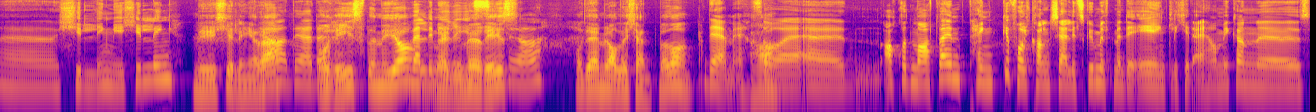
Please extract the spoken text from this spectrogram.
Eh, kylling, mye kylling. Mye kylling er det. Ja, det er det. Og ris det er mye av. Veldig mye ris. ris. Ja. Og det er vi alle kjent med, da. Det er vi. Ja. Så eh, akkurat matveien tenker folk kanskje er litt skummelt, men det er egentlig ikke det. Og vi kan eh,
